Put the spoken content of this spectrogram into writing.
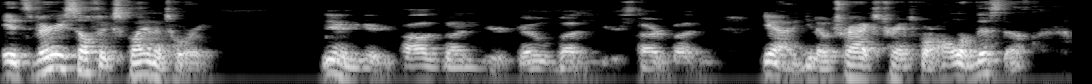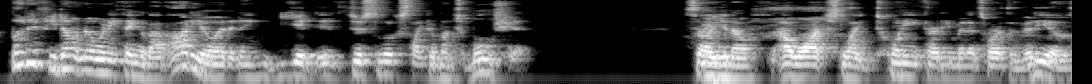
it's very self explanatory. Yeah, you got your pause button, your go button, your start button. Yeah, you know, tracks, transport, all of this stuff. But if you don't know anything about audio editing, it just looks like a bunch of bullshit. So, hmm. you know, I watched like 20, 30 minutes worth of videos.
